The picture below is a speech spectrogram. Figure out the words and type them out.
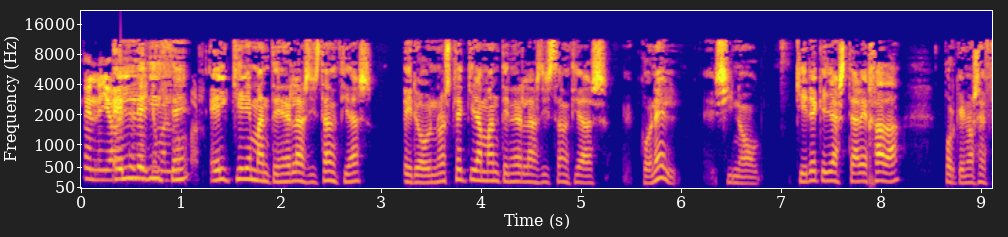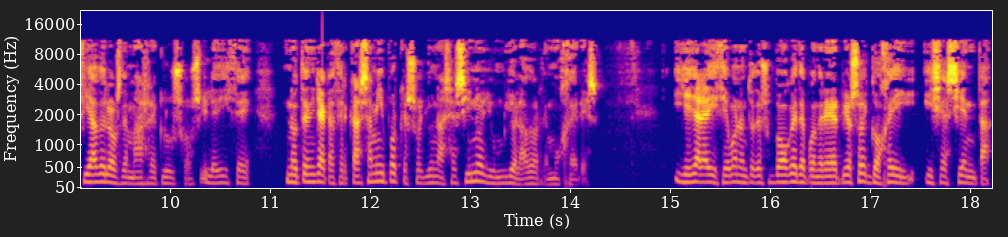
Bueno, yo a Él le dice, él quiere mantener las distancias, pero no es que quiera mantener las distancias con él, sino quiere que ella esté alejada porque no se fía de los demás reclusos. Y le dice, no tendría que acercarse a mí porque soy un asesino y un violador de mujeres. Y ella le dice, bueno, entonces supongo que te pondré nervioso y coge y, y se sienta.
